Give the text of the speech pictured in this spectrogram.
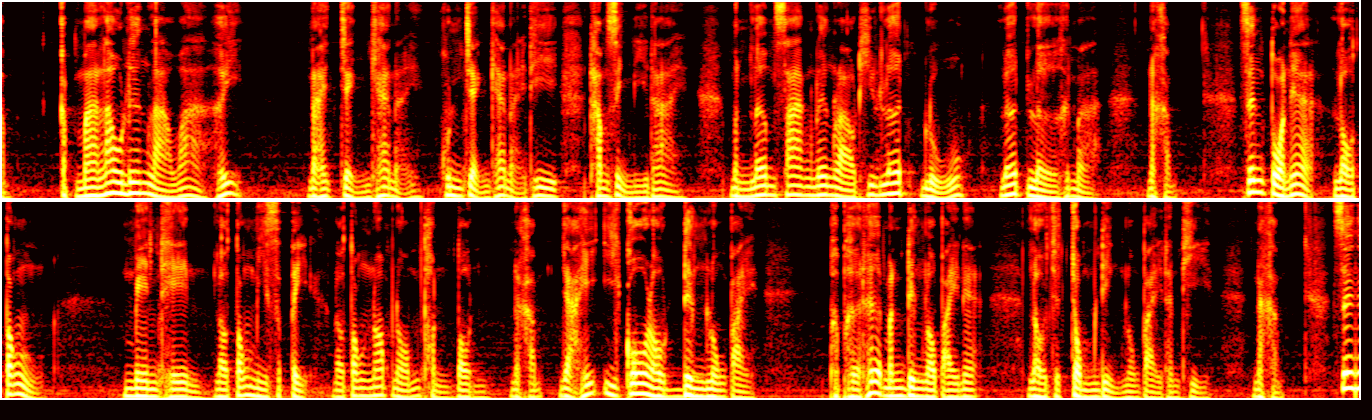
ครับ กลับมาเล่าเรื่องราวว่า เฮ้ย นายเจ๋งแค่ไหน คุณเจ๋งแค่ไหนที่ทำสิ่งนี้ได้ มันเริ่มสร้างเรื่องราวที่เลิศหรู เลิศเลอขึ้นมานะครับ ซึ่งตัวเนี้ยเราต้องเมนเทนเราต้องมีสติ เราต้องนอบน้อมถ่อนตนนะครับ อย่าให้อีโก้เราดึงลงไปเพอเพอเทิดมันดึงเราไปเนี่ย เราจะจมดิ่งลงไปทันทีนะครับ ซึ่ง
